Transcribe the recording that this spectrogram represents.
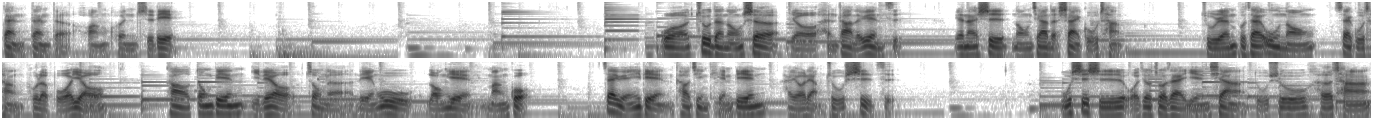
淡淡的黄昏之恋。我住的农舍有很大的院子，原来是农家的晒谷场。主人不再务农，晒谷场铺了柏油，靠东边一溜种了莲雾、龙眼、芒果。再远一点，靠近田边还有两株柿子。无事时，我就坐在檐下读书、喝茶，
